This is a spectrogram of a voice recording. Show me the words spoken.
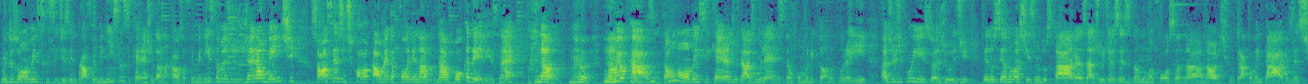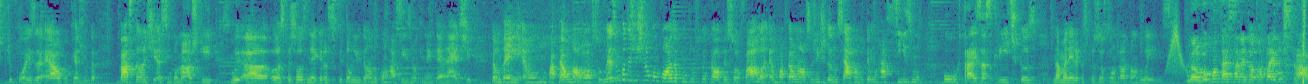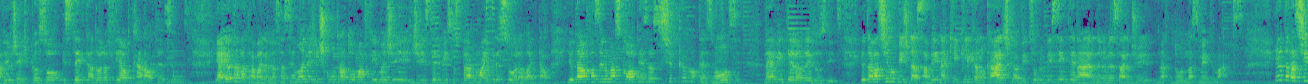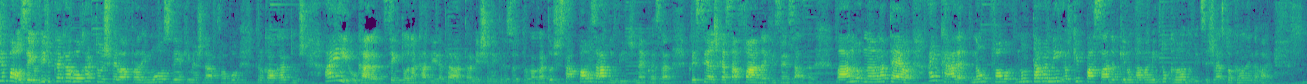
Muitos homens que se dizem pró-feministas e querem ajudar na causa feminista, mas geralmente só se a gente colocar o megafone na, na boca deles, né? Não, não é o caso. Então, homens que querem ajudar as mulheres estão comunicando por aí, ajude com isso, ajude denunciando o machismo dos caras, ajude às vezes dando uma força na, na hora de filtrar comentários, esse tipo de coisa é algo que ajuda bastante, assim como eu acho que ah, as pessoas negras que estão lidando com racismo aqui na internet também é um papel nosso, mesmo quando a gente não concorda com tudo que aquela pessoa fala, é um papel nosso a gente denunciar quando tem um racismo por trás das críticas, na maneira que as pessoas estão tratando eles. Não, eu vou contar essa anedota pra ilustrar, viu, gente? Porque eu sou espectadora fiel do canal Tese 11. E aí eu tava trabalhando essa semana e a gente contratou uma firma de, de serviços pra arrumar impressora lá e tal. E eu tava fazendo umas cópias assistindo o canal Tese 11, né, me inteirando aí dos vídeos. Eu tava assistindo um vídeo da Sabrina aqui, clica no card, que é o vídeo sobre o bicentenário do aniversário de, na- do nascimento do Marx. Eu tava assistindo pausei o vídeo porque acabou o cartucho. Fui lá falei, moço, vem aqui me ajudar, por favor, trocar o cartucho. Aí o cara sentou na cadeira pra, pra mexer na impressora e trocar o cartucho e estava pausado o vídeo, né? Com, essa, com esse anjo, com essa fada aqui sensata, lá no- na, na tela. Aí o cara não falou, não tava nem. Eu fiquei passada porque não tava nem tocando o vídeo. Se estivesse tocando, ainda vai.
